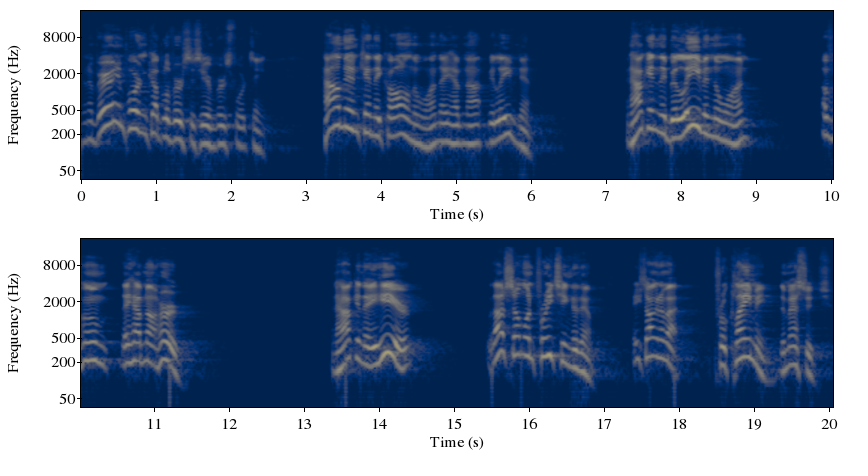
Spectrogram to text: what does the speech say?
And a very important couple of verses here in verse 14. How then can they call on the one they have not believed in? And how can they believe in the one of whom they have not heard? And how can they hear without someone preaching to them? He's talking about proclaiming the message.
